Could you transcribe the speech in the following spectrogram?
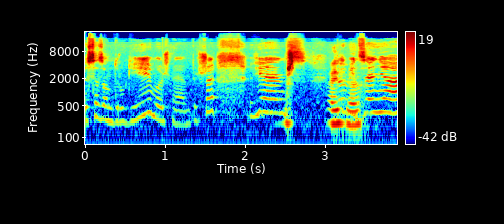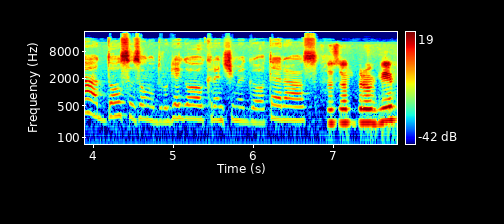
y, sezon drugi, bo już miałem pierwszy, więc do Fajne. widzenia do sezonu drugiego, kręcimy go teraz. Sezon drugi,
